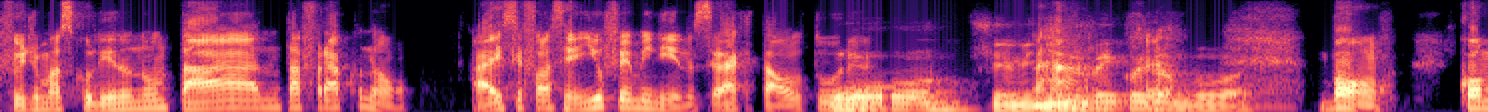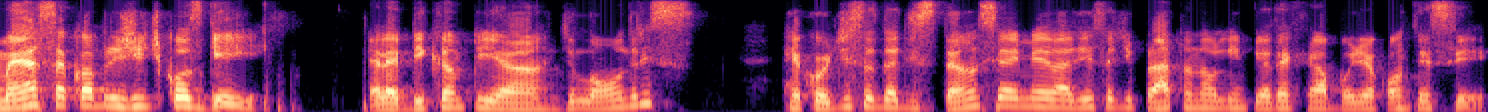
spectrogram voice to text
o field masculino não tá, não tá fraco, não. Aí você fala assim, e o feminino, será que tá à altura? Ô, feminino Ah. vem coisa boa. Bom, começa com a Brigitte Kosgei. Ela é bicampeã de Londres, recordista da distância e medalhista de prata na Olimpíada que acabou de acontecer.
